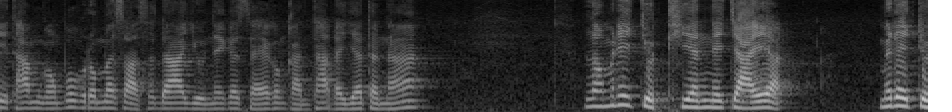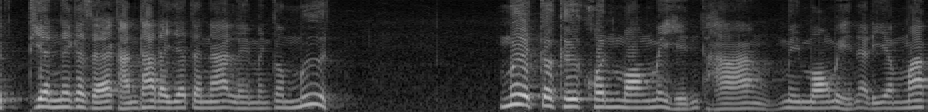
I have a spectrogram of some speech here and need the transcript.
ติธรรมของพระบรมศาสดาอยู่ในกระแสของขันธาตุอายตนะ เราไม่ได้จุดเทียนในใจอะ่ะ ไม่ได้จุดเทียนในกระแสขันธาตุอายตนะเลยมันก็มืด มืดก็คือคนมองไม่เห็นทาง ไม่มองไม่เห็นอริยมรรค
